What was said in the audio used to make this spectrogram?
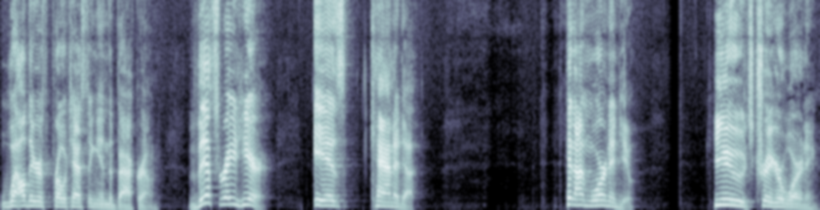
while there's protesting in the background. This right here is Canada. And I'm warning you. Huge trigger warning.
